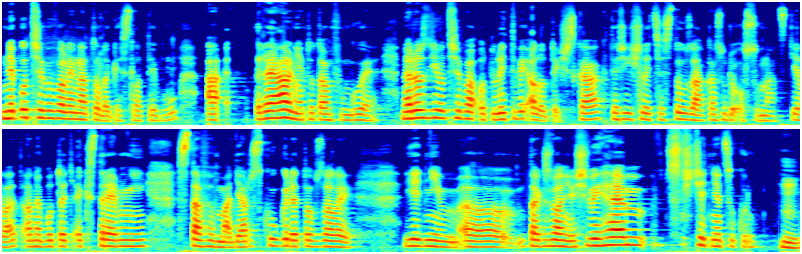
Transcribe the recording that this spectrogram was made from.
nepotřebovali na to legislativu a reálně to tam funguje. Na rozdíl třeba od Litvy a Lotyšska, kteří šli cestou zákazu do 18 let, anebo teď extrémní stav v Maďarsku, kde to vzali jedním uh, takzvaně švihem, včetně cukru. Hmm.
